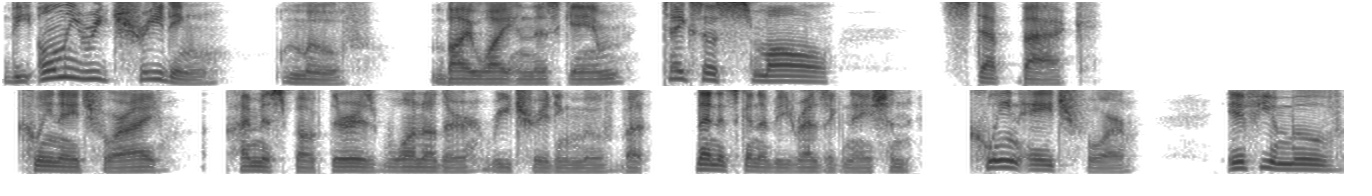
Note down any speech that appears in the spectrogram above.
The only retreating move by white in this game takes a small step back. Queen h4. I, I misspoke. There is one other retreating move, but then it's going to be resignation. Queen h4. If you move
